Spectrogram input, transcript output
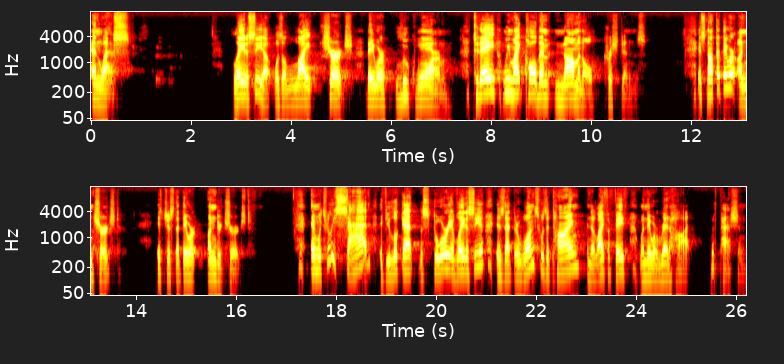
and less. Laodicea was a light church. They were lukewarm. Today, we might call them nominal Christians. It's not that they were unchurched, it's just that they were underchurched. And what's really sad, if you look at the story of Laodicea, is that there once was a time in their life of faith when they were red hot with passion.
